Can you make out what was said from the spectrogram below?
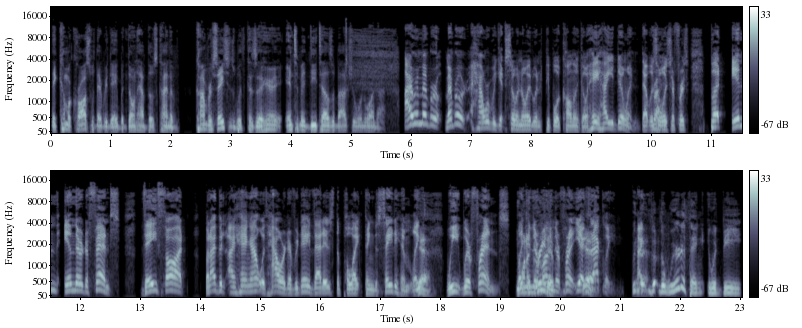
they come across with every day, but don't have those kind of conversations with because they're hearing intimate details about you and whatnot. I remember remember Howard would get so annoyed when people would call him and go, "Hey, how you doing?" That was Right. always their first. But in in their defense, they thought, "But I've been I hang out with Howard every day. That is the polite thing to say to him. Like yeah, we we're friends. You like in their mind, him. they're friends. Yeah, Yeah. exactly. I- the, the weirder thing it would be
